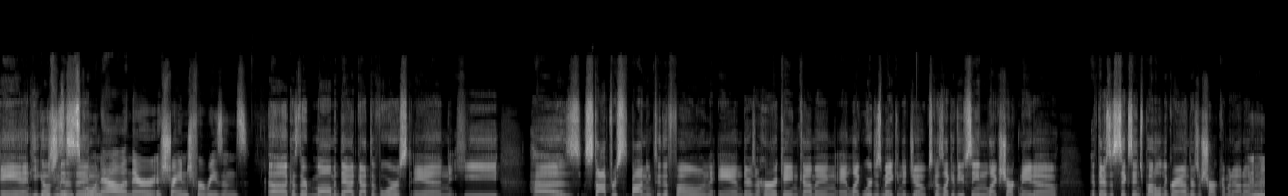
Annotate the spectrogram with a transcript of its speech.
and he goes She's missing in school now, and they're estranged for reasons. Because their mom and dad got divorced and he has stopped responding to the phone and there's a hurricane coming and like we're just making the jokes because like if you've seen like sharknado if there's a six inch puddle in the ground there's a shark coming out of it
